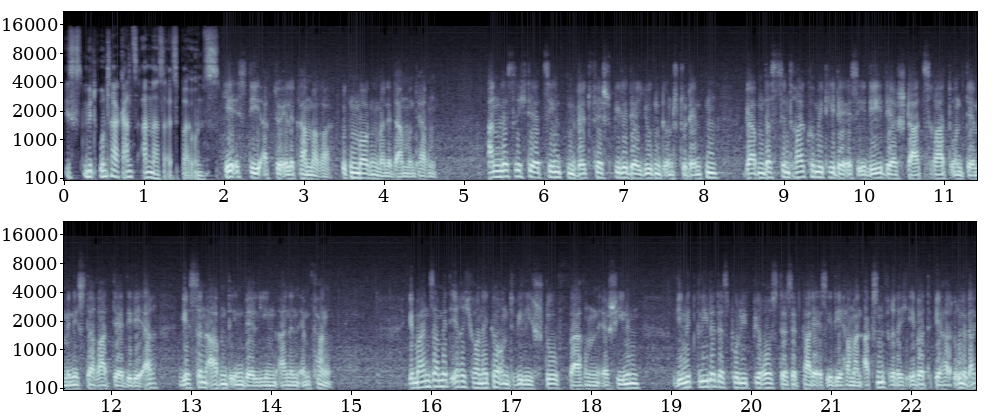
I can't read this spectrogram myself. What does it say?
ist mitunter ganz anders als bei uns. Hier ist die aktuelle Kamera. Guten Morgen, meine Damen und Herren. Anlässlich der 10. Weltfestspiele der Jugend und Studenten gaben das Zentralkomitee der SED, der Staatsrat und der Ministerrat der DDR gestern Abend in Berlin einen Empfang. Gemeinsam mit Erich Honecker und Willi Stoff waren erschienen die Mitglieder des Politbüros der ZK der SED Hermann Axen, Friedrich Ebert, Gerhard Grüneberg,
